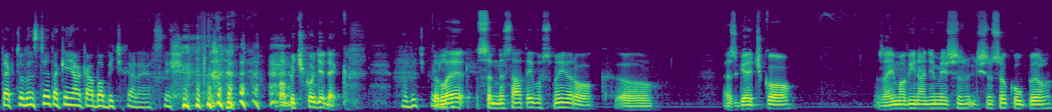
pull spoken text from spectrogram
Tak tohle je taky nějaká babička, ne? Asi. Babičko dědek. Babička. Tohle je 78. rok, uh, SGčko. Zajímavý na něm je, když jsem se ho koupil,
